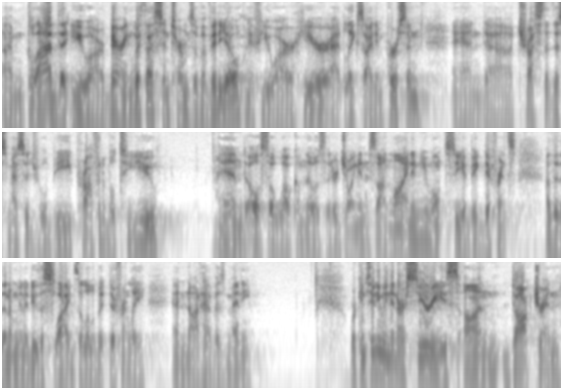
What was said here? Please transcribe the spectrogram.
I'm glad that you are bearing with us in terms of a video if you are here at Lakeside in person, and uh, trust that this message will be profitable to you. And also welcome those that are joining us online, and you won't see a big difference, other than I'm going to do the slides a little bit differently and not have as many. We're continuing in our series on doctrine,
